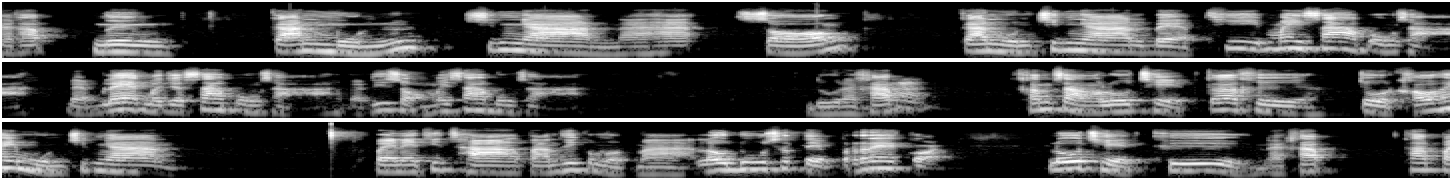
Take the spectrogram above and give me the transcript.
นะครับ 1. การหมุนชิ้นงานนะฮะ 2. การหมุนชิ้นงานแบบที่ไม่ทราบองศา แบบแรกเราจะทราบองศา แบบที่ 2 ไม่ทราบองศา ดูนะครับค่ะคำสั่ง rotate ก็คือ โจทย์เขาให้หมุนชิ้นงาน ไปในทิศทางตามที่กำหนดมา เราดูสเต็ปแรกก่อน rotate คือนะครับ ถ้าไป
